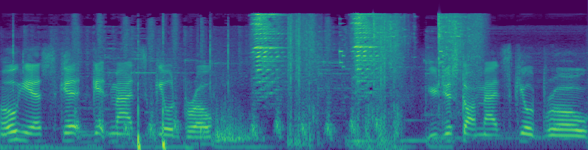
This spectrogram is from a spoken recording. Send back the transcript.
oh yes, get get mad skilled, bro. You just got mad skilled, bro.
